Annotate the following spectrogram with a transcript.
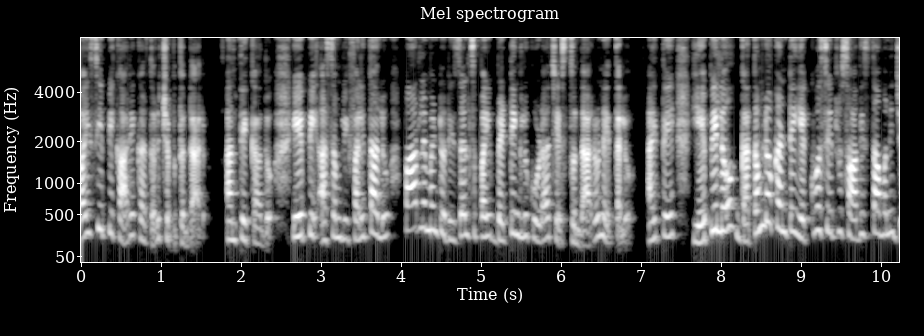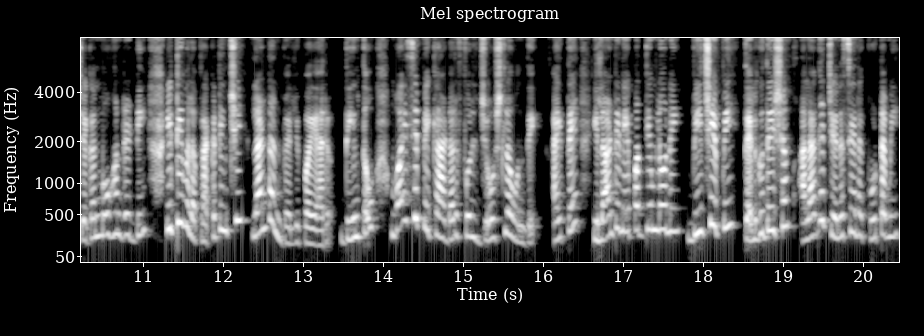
వైసీపీ కార్యకర్తలు చెబుతున్నారు. అంతేకాదు ఏపీ అసెంబ్లీ ఫలితాలు పార్లమెంటు రిజల్ట్స్ పై బెట్టింగ్లు కూడా చేస్తున్నారు నేతలు. అయితే ఏపీలో గతంలో కంటే ఎక్కువ సీట్లు సాధిస్తామని జగన్మోహన్ రెడ్డి ఇటీవల ప్రకటించి లండన్ వెళ్ళిపోయారు దీంతో వైసీపీ క్యాడర్ ఫుల్ జోష్లో ఉంది. అయితే ఇలాంటి నేపథ్యంలోనే బీజేపీ తెలుగుదేశం అలాగే జనసేన కూటమి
